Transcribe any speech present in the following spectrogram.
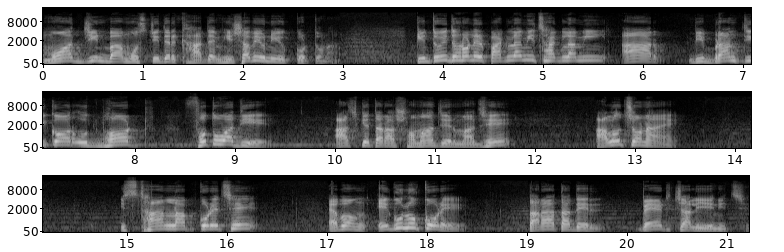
মোয়াজ্জিন বা মসজিদের খাদেম হিসাবেও নিয়োগ করতো না। কিন্তু এই ধরনের পাগলামি, ছাগলামি আর বিভ্রান্তিকর, উদ্ভট ফতোয়া দিয়ে আজকে তারা সমাজের মাঝে আলোচনায় স্থান লাভ করেছে এবং এগুলো করে তারা তাদের পেট চালিয়ে নিচ্ছে।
